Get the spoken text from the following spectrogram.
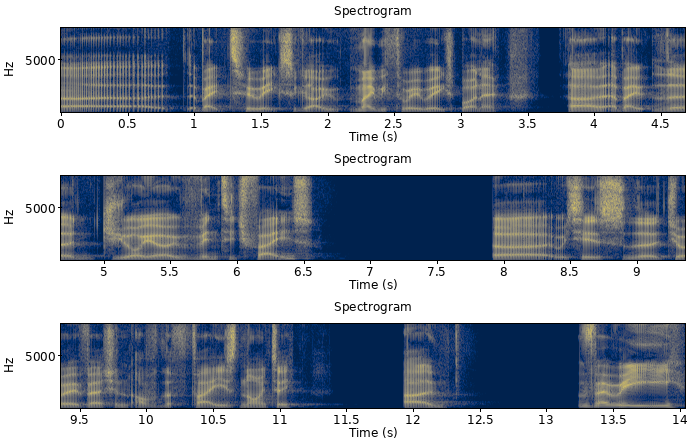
uh, about two weeks ago, maybe three weeks by now, uh, about the Joyo Vintage Phase, uh, which is the Joyo version of the Phase ninety. Um, very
